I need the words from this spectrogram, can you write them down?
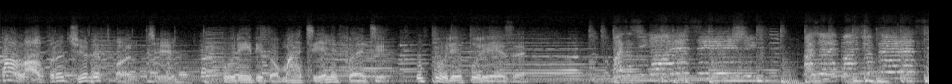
Palavra de elefante. Purê de tomate elefante. O purê pureza. Quanto a senhora exige, mais o elefante oferece.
